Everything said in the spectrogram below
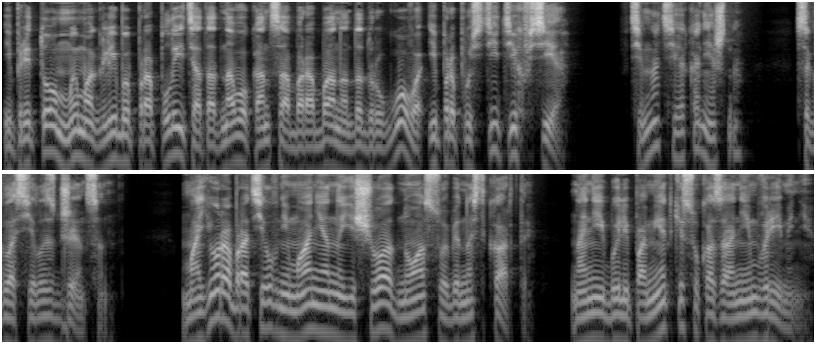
И притом мы могли бы проплыть от одного конца барабана до другого и пропустить их все». «В темноте, конечно», — согласилась Дженсен. Майор обратил внимание на еще одну особенность карты — на ней были пометки с указанием времени.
